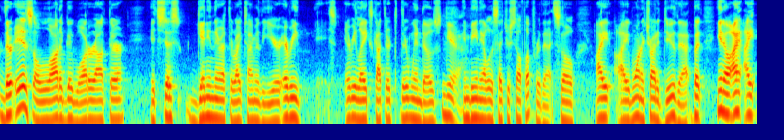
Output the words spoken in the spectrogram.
there is a lot of good water out there. It's just getting there at the right time of the year. Every every lake's got their their windows Yeah. and being able to set yourself up for that. So I I want to try to do that. But you know, I, I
